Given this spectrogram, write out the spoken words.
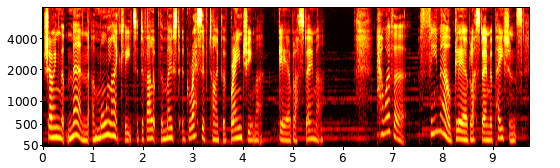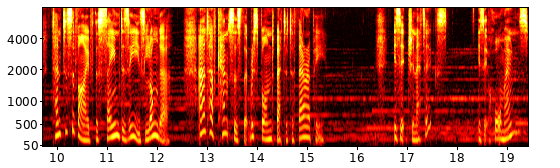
showing that men are more likely to develop the most aggressive type of brain tumour, glioblastoma. However, female glioblastoma patients tend to survive the same disease longer and have cancers that respond better to therapy. Is it genetics? Is it hormones?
